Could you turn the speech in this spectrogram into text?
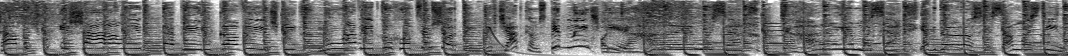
Шапочку і шалик, теплі рукавички. Ну а влітку хлопцям шорти, дівчаткам спіднички. Одягаємося, одягаємося, як дорослі самостійно.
